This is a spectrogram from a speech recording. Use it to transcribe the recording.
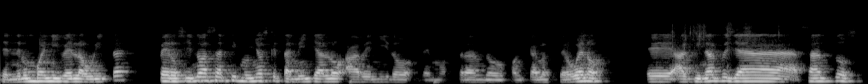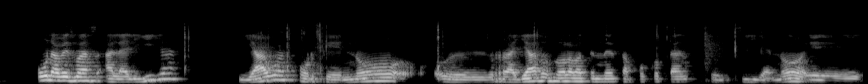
tener un buen nivel ahorita, pero si no a Santi Muñoz que también ya lo ha venido demostrando Juan Carlos. Pero bueno, al final pues ya Santos una vez más a la liguilla y aguas porque no, eh, Rayados no la va a tener tampoco tan sencilla, ¿no? Eh,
